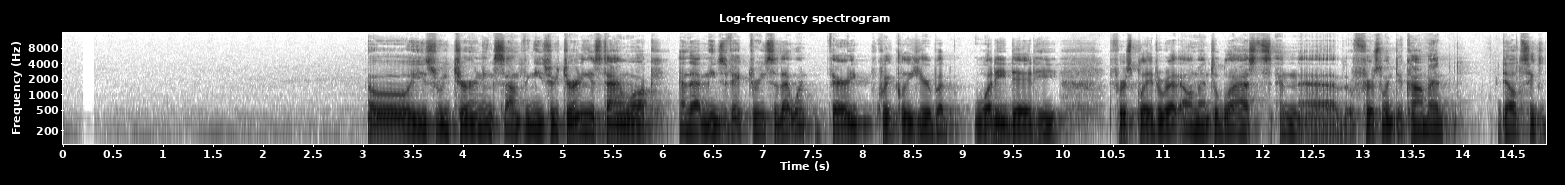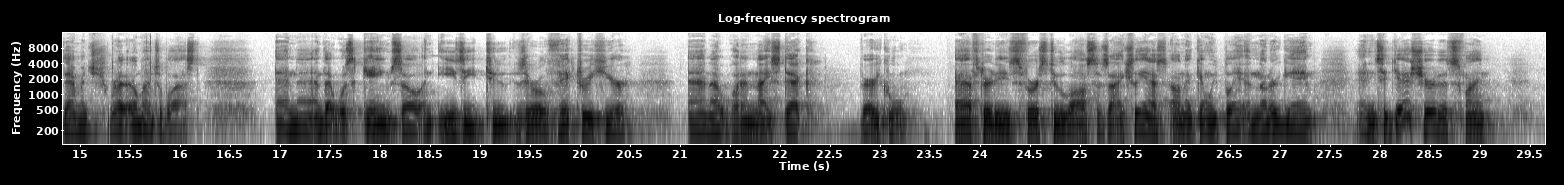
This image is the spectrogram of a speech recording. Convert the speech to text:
Oh, he's returning something. He's returning his time walk, and that means victory. So that went very quickly here. But what he did, he first played the red elemental blasts, and uh, first went to combat, dealt six damage, red elemental blast, and uh, and that was game. So an easy 2-0 victory here, and uh, what a nice deck. Very cool. After these first two losses, I actually asked Anna, can we play another game? And he said, yeah, sure, that's fine.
